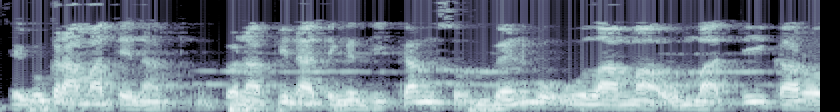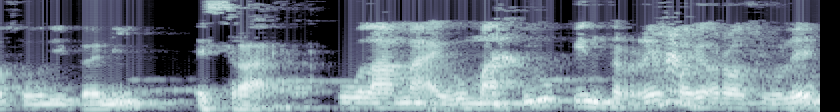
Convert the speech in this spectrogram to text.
Iku keramatnya Nabi. Kalau Nabi nanti ngendikan sebenarnya ulama umati karosuli bani Israel. Ulama umat itu pinternya kayak rasulnya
